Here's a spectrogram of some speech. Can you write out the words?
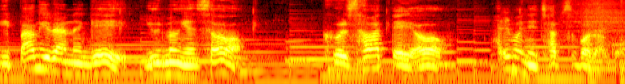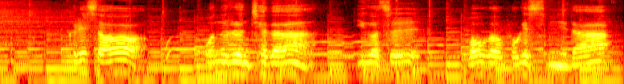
이 빵이라는 게 유명해서 그걸 사왔대요. 할머니 잡수보라고. 그래서 오늘은 제가 이것을 먹어보겠습니다.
